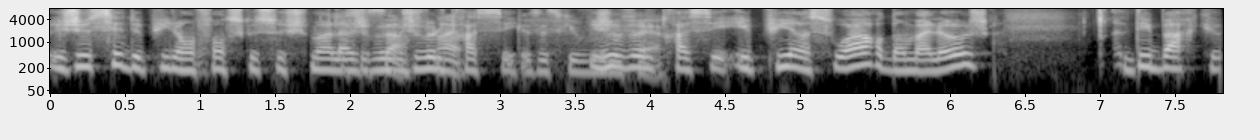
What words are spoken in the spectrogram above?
je sais depuis l'enfance que ce chemin-là, je veux, je veux le tracer. je veux le tracer. Et puis un soir, dans ma loge, débarque euh,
